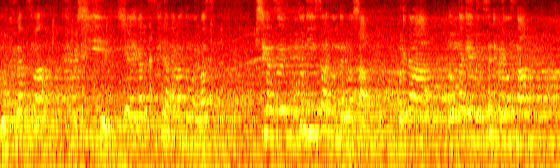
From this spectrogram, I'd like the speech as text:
6月は苦しい試合が続いたかなと思います、7月、本当にいいスタートになりました、これからどんなゲーム見せてくれますか？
